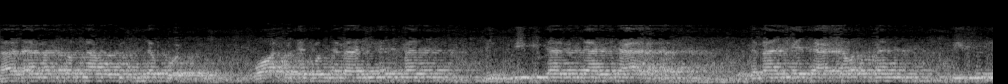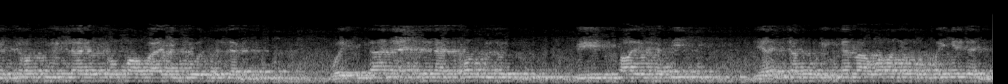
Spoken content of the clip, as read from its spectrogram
هذا ما اخترناه بالتتبع واحدا وثمانين اسما في كتاب الله تعالى وثمانية عشر اسما في سنة رسول الله صلى الله عليه وسلم. وإن كان عندنا تردد في الحديث لأنه إنما ورد مقيدا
